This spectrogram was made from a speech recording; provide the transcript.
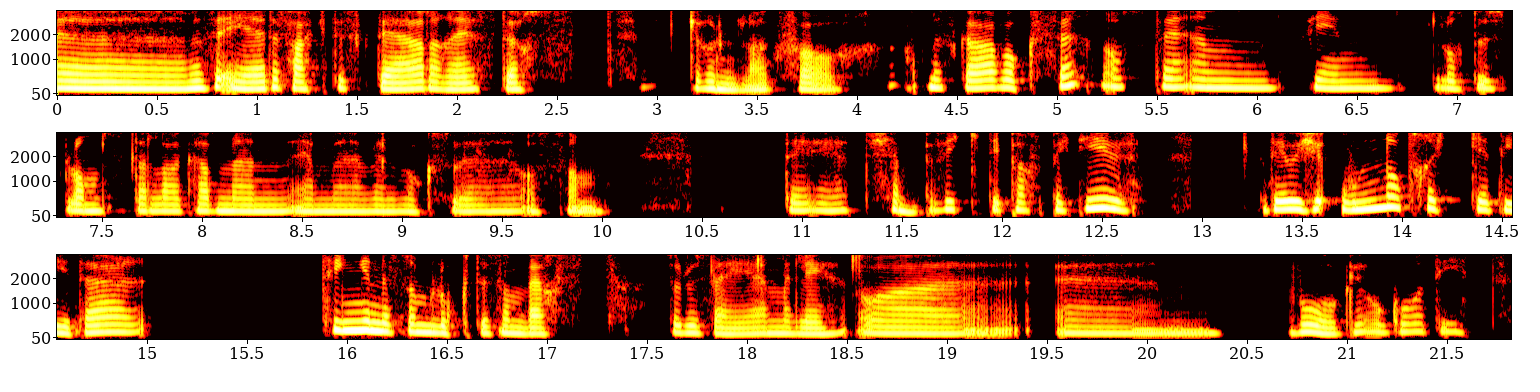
Eh, men så er det faktisk der det er størst grunnlag for at vi skal vokse oss til en fin lotusblomst, eller hva det enn er vi vil vokse oss som. Det er et kjempeviktig perspektiv. Det jo ikke undertrykke de der tingene som lukter som verst, som du sier, Emily, og eh, våge å gå dit.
